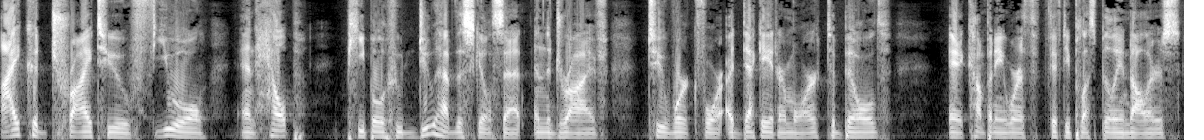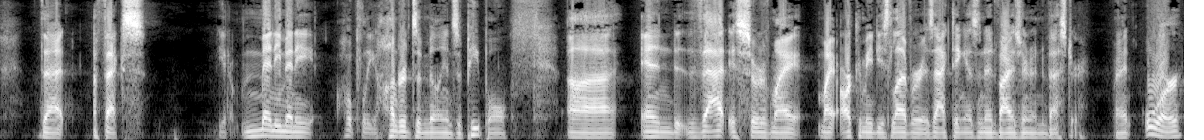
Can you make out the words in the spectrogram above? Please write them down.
I could try to fuel and help people who do have the skill set and the drive to work for a decade or more to build a company worth 50 plus billion dollars that affects, you know, many, many, hopefully hundreds of millions of people. Uh, and that is sort of my, my Archimedes lever is acting as an advisor and an investor, right? Or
